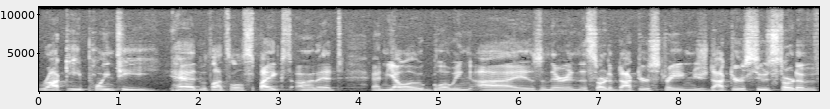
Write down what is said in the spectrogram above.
rocky, pointy head with lots of little spikes on it and yellow glowing eyes. And they're in this sort of Doctor Strange, Doctor Seuss sort of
